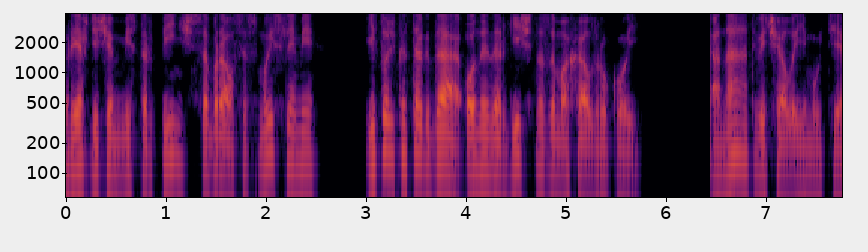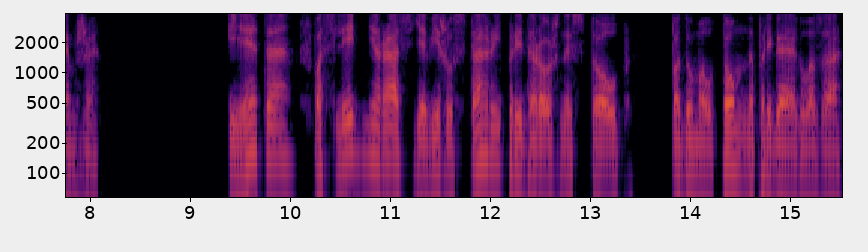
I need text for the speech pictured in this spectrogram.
прежде чем мистер Пинч собрался с мыслями, и только тогда он энергично замахал рукой. Она отвечала ему тем же. «И это в последний раз я вижу старый придорожный столб», — подумал Том, напрягая глаза.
